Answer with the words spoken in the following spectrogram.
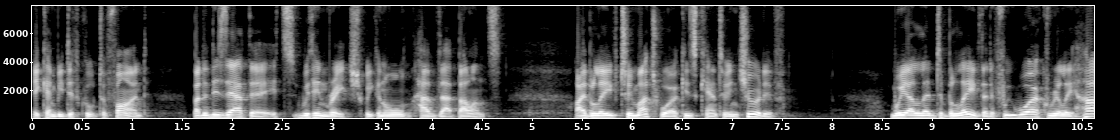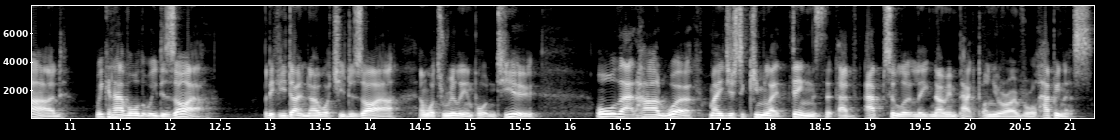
It can be difficult to find. But it is out there, it's within reach. We can all have that balance. I believe too much work is counterintuitive. We are led to believe that if we work really hard, we can have all that we desire. But if you don't know what you desire and what's really important to you, all that hard work may just accumulate things that have absolutely no impact on your overall happiness.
